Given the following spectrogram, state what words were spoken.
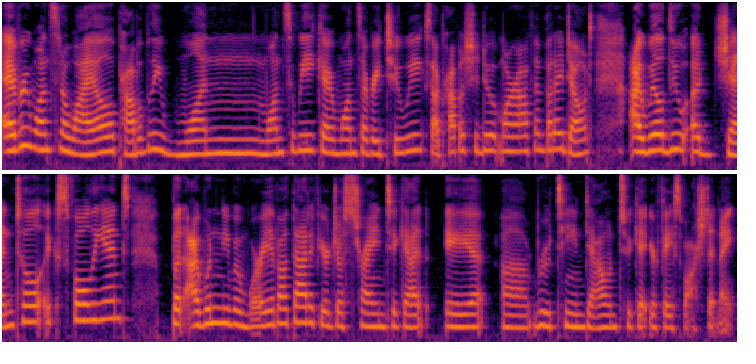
Every once in a while, probably one once a week or once every 2 weeks, I probably should do it more often, but I don't. I will do a gentle exfoliant, but I wouldn't even worry about that if you're just trying to get a uh, routine down to get your face washed at night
